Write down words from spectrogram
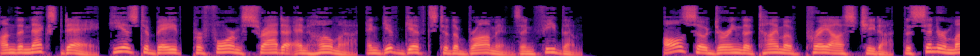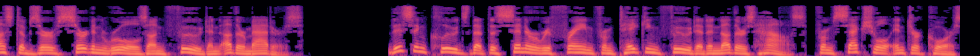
On the next day, he is to bathe, perform sraddha and homa, and give gifts to the Brahmins and feed them. Also during the time of prayaschita, the sinner must observe certain rules on food and other matters. This includes that the sinner refrain from taking food at another's house, from sexual intercourse,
